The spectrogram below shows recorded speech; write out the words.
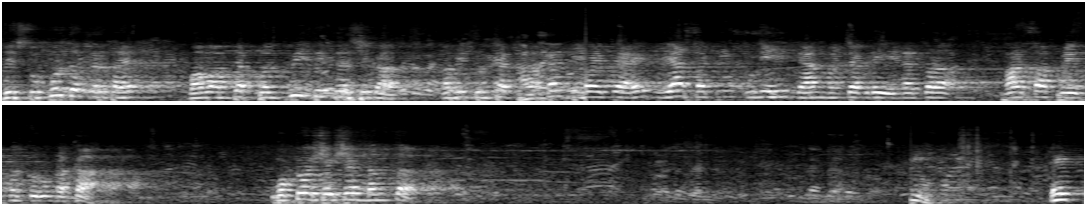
हे सुपूर्द करत आहेत बाबा आमच्या पंचवीस दिग्दर्शिका आम्ही तुमच्या भागात ठेवायच्या आहेत. यासाठी कुणीही ज्ञान मंचाकडे येण्याचा फारसा प्रयत्न करू नका. फोटो सेशन नंतर. एक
